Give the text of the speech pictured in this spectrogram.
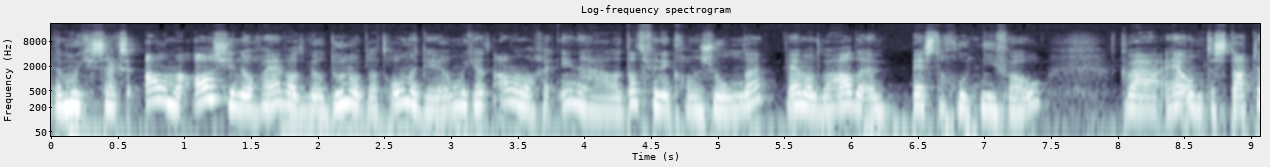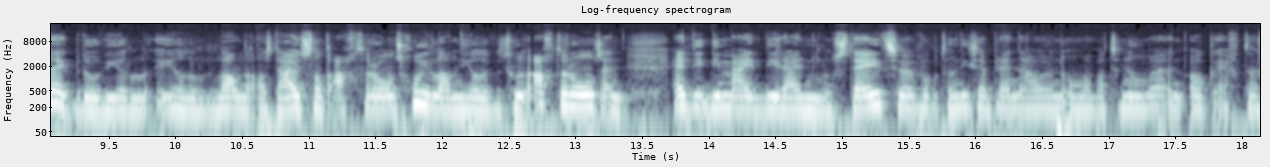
dan moet je straks allemaal, als je nog hè, wat wil doen op dat onderdeel, moet je dat allemaal gaan inhalen. Dat vind ik gewoon zonde. Hè, want we hadden een best goed niveau qua, hè, om te starten. Ik bedoel, we hielden, landen als Duitsland achter ons. Goede landen hielden we toen achter ons. En hè, die, die meiden die rijden nu nog steeds. Bijvoorbeeld een Lisa Brennauer, om maar wat te noemen. En ook echt een,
